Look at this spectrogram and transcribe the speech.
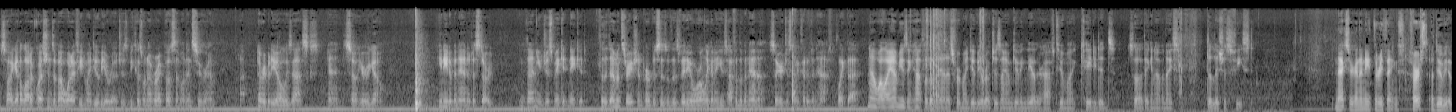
So I get a lot of questions about what I feed my dubia roaches because whenever I post them on Instagram, uh, everybody always asks. And so here we go. You need a banana to start. Then you just make it naked. For the demonstration purposes of this video, we're only going to use half of the banana, so you're just going to cut it in half, like that. Now, while I am using half of the bananas for my dubia roaches, I am giving the other half to my katydids, so that they can have a nice, delicious feast. Next, you're going to need three things. First, a dubia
